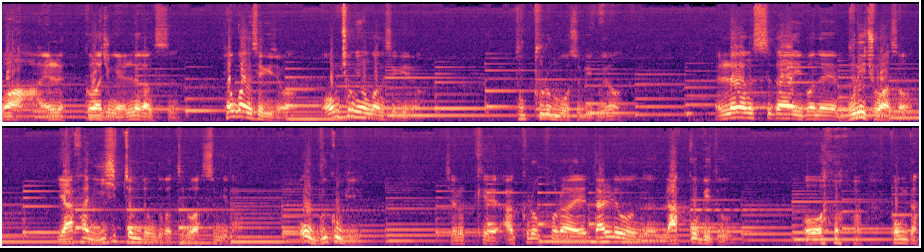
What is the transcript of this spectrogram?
와, 엘레, 그 와중에 엘레강스. 형광색이죠. 엄청 형광색이에요. 부푸른 모습이고요. 엘레강스가 이번에 물이 좋아서 약 한 20점 정도가 들어왔습니다. 오, 물고기. 저렇게 아크로포라에 딸려오는 라꼬비도 어, 봉당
